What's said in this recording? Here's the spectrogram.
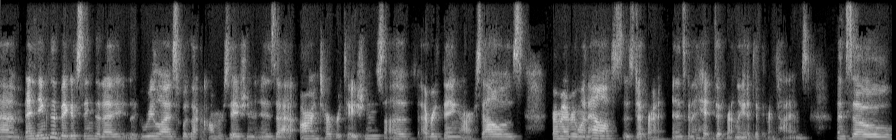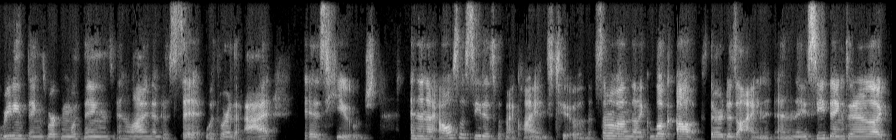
Um, I think the biggest thing that I like realized with that conversation is that our interpretations of everything ourselves from everyone else is different and it's going to hit differently at different times. And so reading things, working with things, and allowing them to sit with where they're at is huge. And then I also see this with my clients too. Some of them like look up their design and they see things and they're like,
